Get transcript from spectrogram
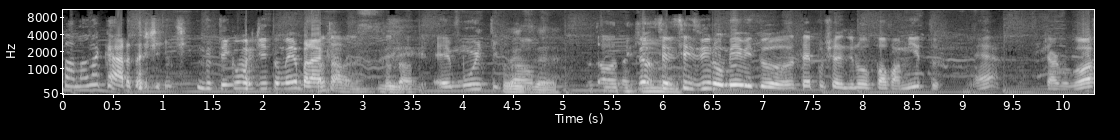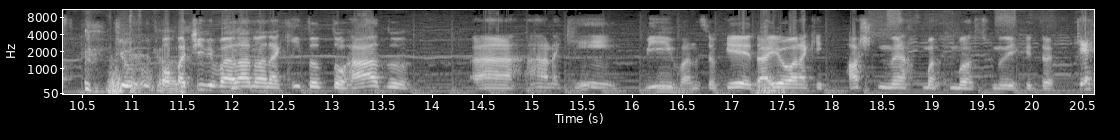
tá lá na cara da gente. Não tem como a gente não lembrar, Total, cara. né? Total. É muito igual. Pois é. Aqui. Não, Vocês viram o meme do. Até puxando de novo o Palpamito, né? O Thiago gosta. Que o, o. Palpatine vai lá no Anakin todo torrado. Ah, Anakin, viva, não sei o que. Daí o Anakin. "Ash, né, mas- mas, né, Quê?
